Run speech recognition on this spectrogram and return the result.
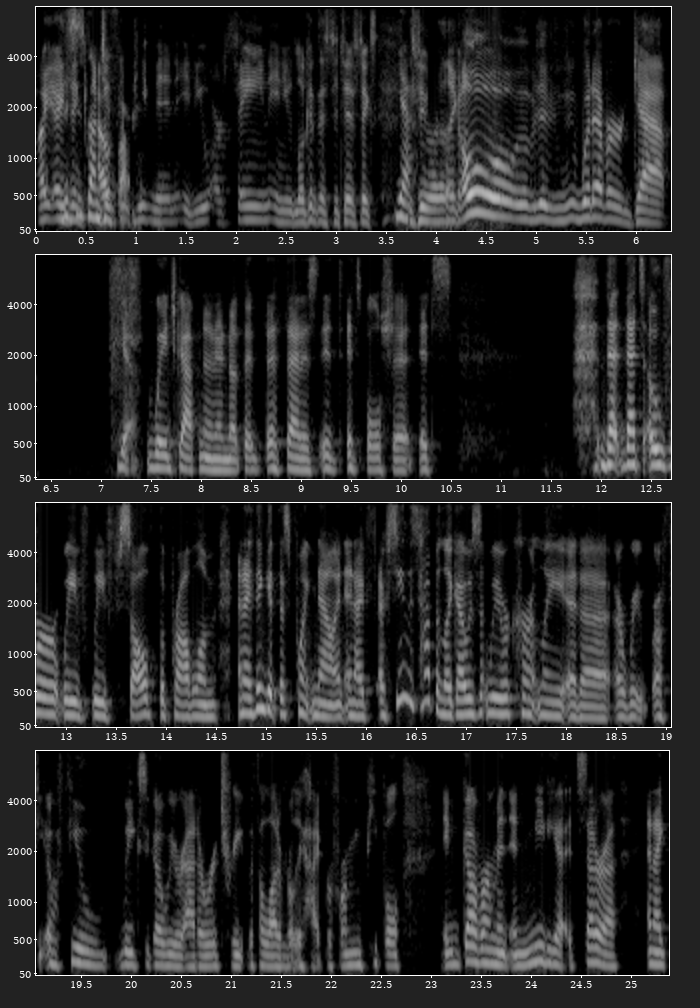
I, I this think gone too far. men, if you are sane and you look at the statistics, yeah. people are like, oh, whatever gap yeah. wage gap. No no no. That that, that is it, it's bullshit. It's that that's over. We've we've solved the problem. And i think at this point now and, and I've, I've seen this happen. Like i was we were currently at a, a, a, few, a few weeks ago we were at a retreat with a lot of really high performing people in government and media etc and i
